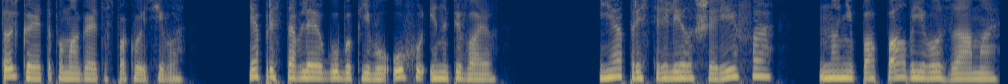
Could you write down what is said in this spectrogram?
Только это помогает успокоить его. Я приставляю губы к его уху и напеваю — я пристрелил шерифа, но не попал в его зама.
